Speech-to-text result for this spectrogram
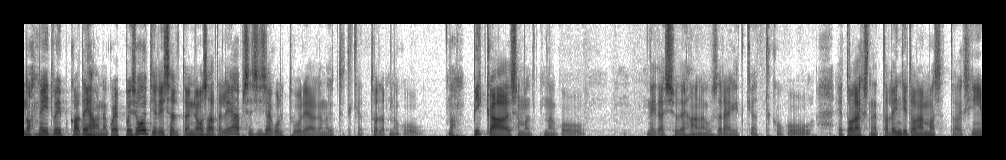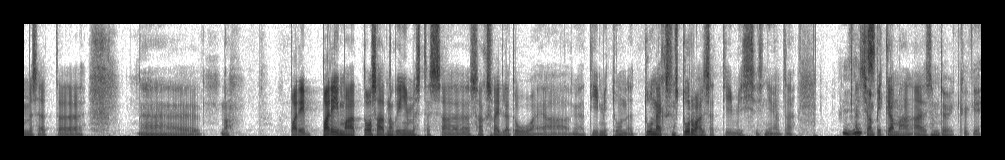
noh, neid võib ka teha nagu episoodiliselt, on ju, osadele jääb see sisekultuuri, aga nad ütledki, et tuleb nagu noh, pikaajalisemalt nagu neid asju teha, nagu sa räägidki, et kogu, et oleks need talendid olemas, et oleks inimesed äh, äh, noh, parim, parimad osad nagu inimestest sa, saaks välja tuua ja, ja tiimid tunne, tunneks ennast turvaliselt tiimis siis nii-öelda mm. -hmm. et see on pikemaajalisem töö ikkagi.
